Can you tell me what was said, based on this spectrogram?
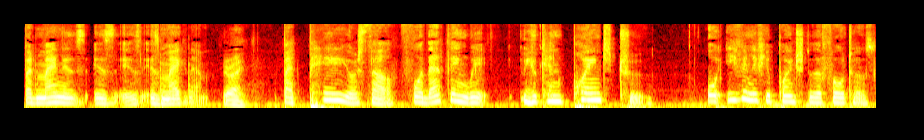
but mine is, is, is, is magnum. Right. But pay yourself for that thing where you can point to, or even if you point to the photos.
